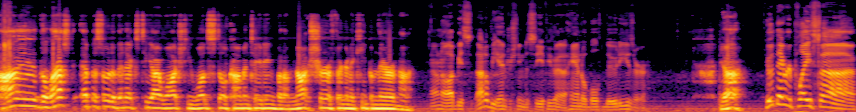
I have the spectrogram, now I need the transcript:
I the last episode of NXT I watched, he was still commentating, but I'm not sure if they're going to keep him there or not. I don't know. That'd be that'll be interesting to see if he's gonna handle both duties or Yeah. who'd they replace uh,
